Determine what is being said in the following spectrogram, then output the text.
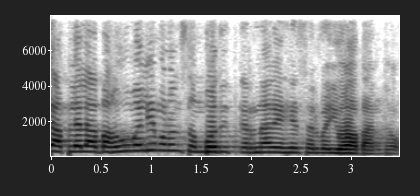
आपल्याला बाहुबली म्हणून संबोधित करणारे हे सर्व युवा बांधव.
